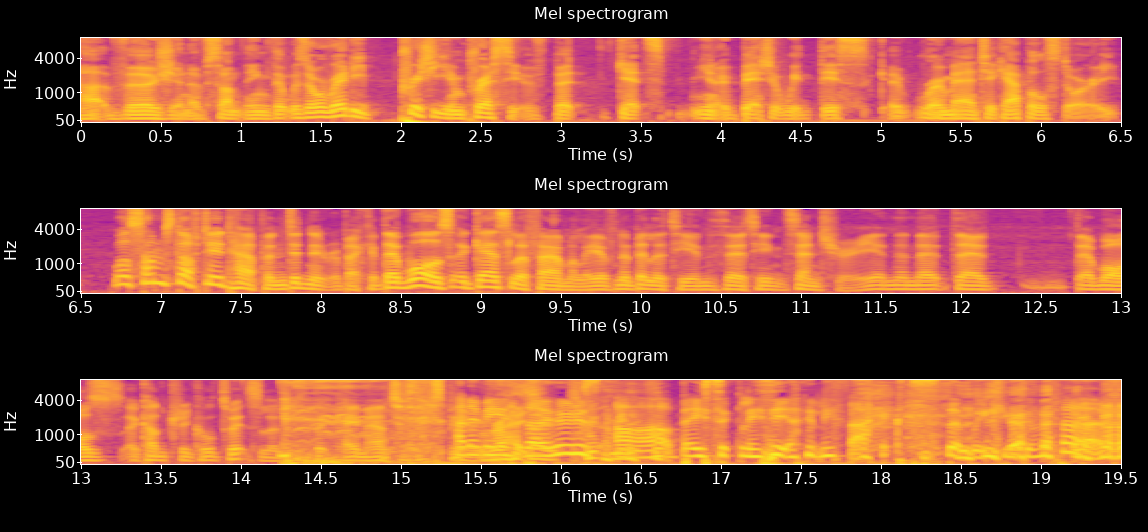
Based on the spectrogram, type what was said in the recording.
uh, version of something that was already pretty impressive, but gets, you know, better with this uh, romantic apple story. Well, some stuff did happen, didn't it, Rebecca? There was a Gessler family of nobility in the 13th century, and then there, there was a country called Switzerland that came out of this And I mean, Right. those are basically the only facts that we can confirm.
